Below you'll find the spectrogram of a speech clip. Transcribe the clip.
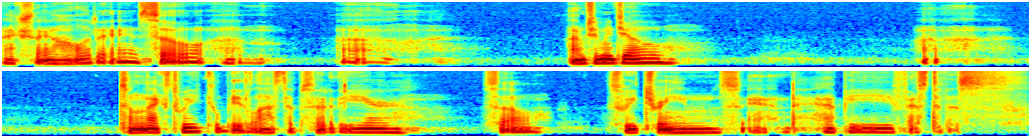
actually a holiday. So, um, uh, I'm Jimmy Joe. Uh, till next week will be the last episode of the year. So, sweet dreams and happy Festivus.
